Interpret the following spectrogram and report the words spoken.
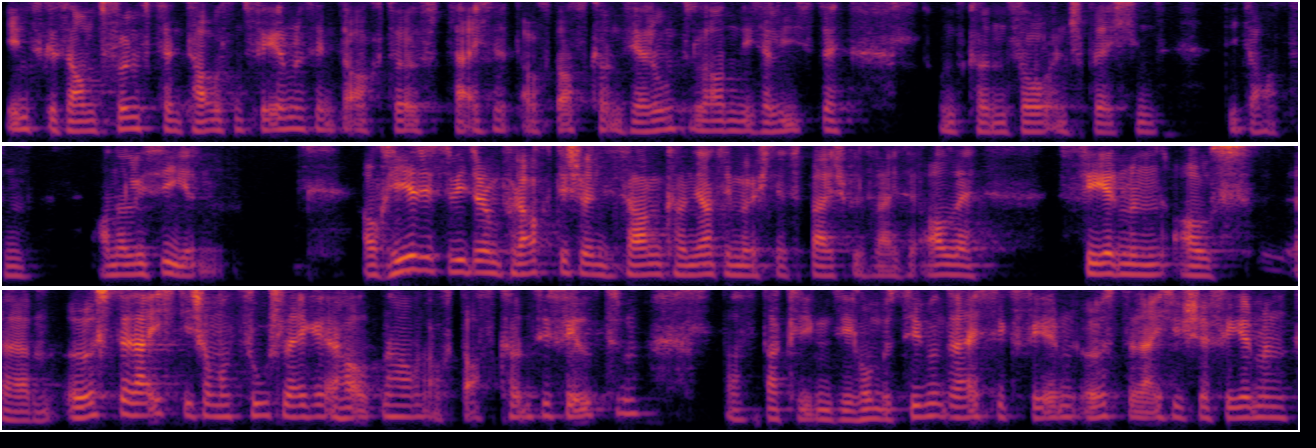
insgesamt 15.000 Firmen sind da aktuell verzeichnet. Auch das können Sie herunterladen, diese Liste, und können so entsprechend die Daten analysieren. Auch hier ist es wiederum praktisch, wenn Sie sagen können, ja, Sie möchten jetzt beispielsweise alle Firmen aus ähm, Österreich, die schon mal Zuschläge erhalten haben, auch das können Sie filtern. Das, da kriegen Sie 137 Firmen, österreichische Firmen,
